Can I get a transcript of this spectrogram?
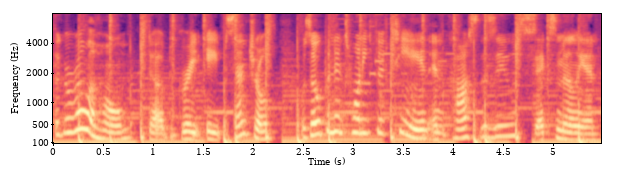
The gorilla home, dubbed Great Ape Central, was opened in 2015 and cost the zoo 6 million.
